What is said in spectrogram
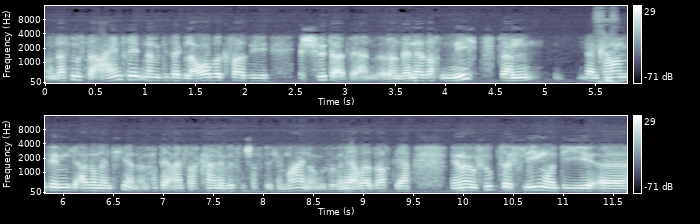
und was müsste eintreten, damit dieser Glaube quasi erschüttert werden würde. Und wenn er sagt nichts, dann dann kann man mit dem nicht argumentieren. Dann hat er einfach keine wissenschaftliche Meinung. So, wenn er aber sagt, ja, wenn wir im Flugzeug fliegen und die, äh,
